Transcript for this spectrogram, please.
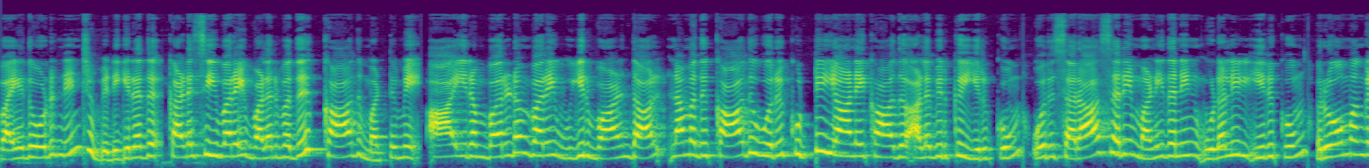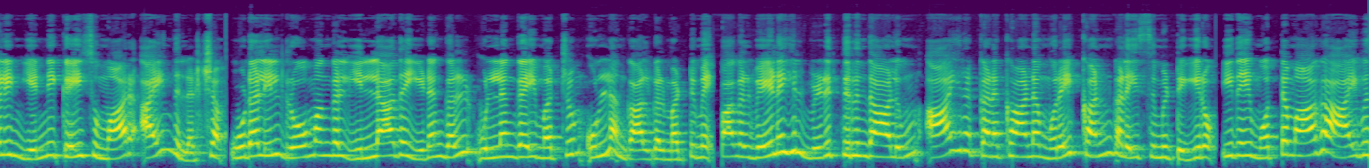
வயதோடு நின்று விடுகிறது. கடைசி வரை வளர்வது காது மட்டுமே. ஆயிரம் வருடம் வரை உயிர் வாழ்ந்தால் நமது காது ஒரு குட்டி யானை காது அளவிற்கு இருக்கும். ஒரு சராசரி மனிதனின் உடலில் இருக்கும் ரோமங்களின் எண்ணிக்கை சுமார் ஐந்து லட்சம். உடலில் ரோமங்கள் இல்லாத இடங்கள் உள்ளங்கை மற்றும் உள்ளங்கால்கள் மட்டுமே. பகல் வேளையில் விழித்திருந்தாலும் ஆயிரக்கணக்கான முறை கண்களை சிமிட்டுகிறோம். இதை மொத்தமாக ஆய்வு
